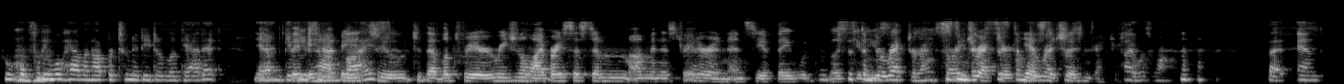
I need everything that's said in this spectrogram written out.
who hopefully Mhm. will have an opportunity to look at it. Yeah, and give they'd you be some happy advice. to, to that look for your regional library system administrator and, and see if they would like give System you. director, I'm sorry. System director, System yes, director. system director. I was wrong. But, and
